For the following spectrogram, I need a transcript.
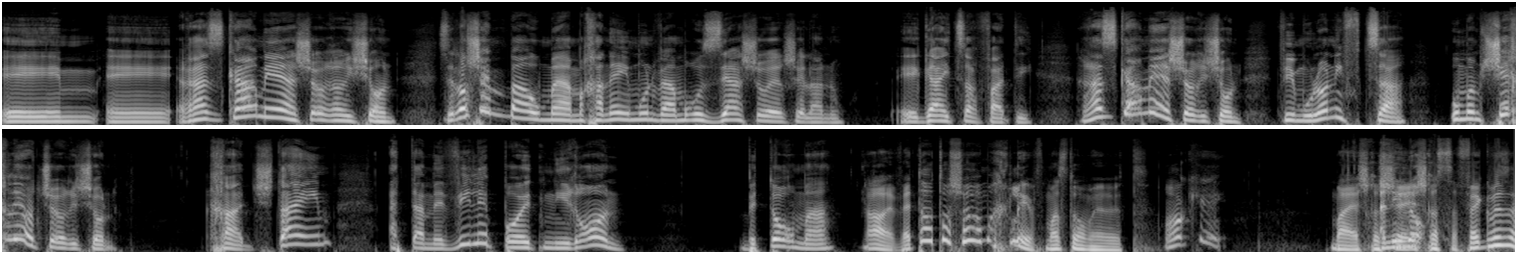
אה, אה, רז כרמי היה השוער הראשון. זה לא שהם באו מהמחנה אימון ואמרו, זה השוער שלנו, אה, גיא צרפתי. רז כרמי היה שוער ראשון, ואם הוא לא נפצע, הוא ממשיך להיות שוער ראשון. אחד. שתיים, אתה מביא לפה את נירון. בתור מה? אה, הבאת אותו שוער מחליף, מה זאת אומרת? אוקיי. מה, יש לך ש- לא- יש לך ספק בזה?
